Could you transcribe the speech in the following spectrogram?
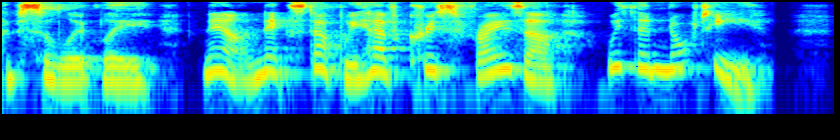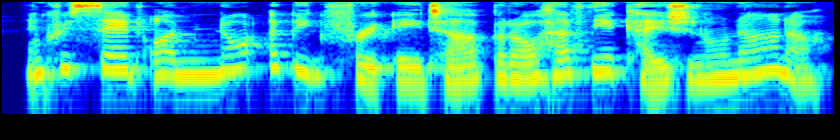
Absolutely. Now, next up, we have Chris Fraser with a notty. And Chris said, I'm not a big fruit eater, but I'll have the occasional nana.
